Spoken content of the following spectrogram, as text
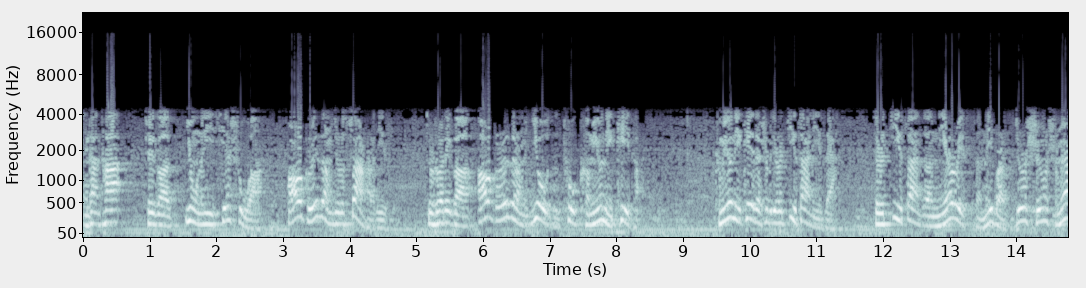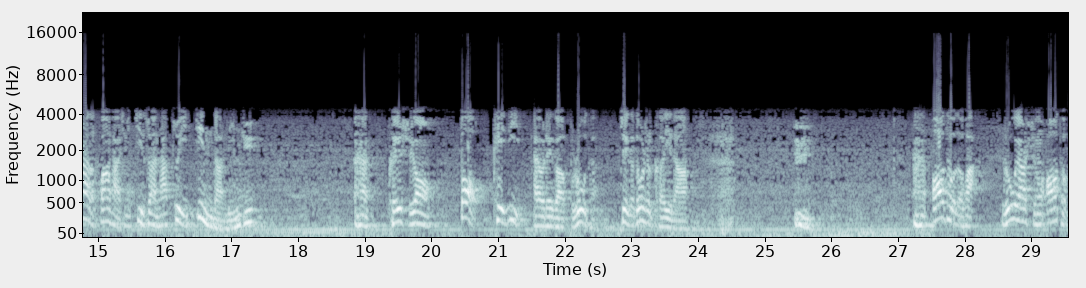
你看它这个用了一些数啊，algorithm 就是算法的意思，就是说这个 algorithm used to communicate，communicate 是不是就是计算的意思呀？就是计算 the nearest neighbor，就是使用什么样的方法去计算它最近的邻居？可以使用 ball、kd，还有这个 brute，这个都是可以的啊。auto 的话。如果要使用 auto，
